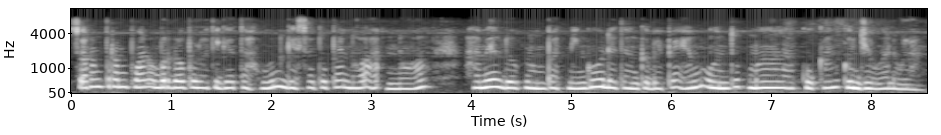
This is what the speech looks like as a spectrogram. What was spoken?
Seorang perempuan umur 23 tahun, G1P0A0, hamil 24 minggu datang ke BPM untuk melakukan kunjungan ulang.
